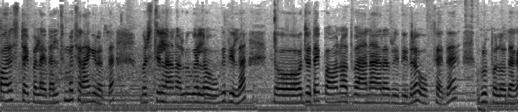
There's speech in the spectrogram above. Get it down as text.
ಫಾರೆಸ್ಟ್ ಟೈಪ್ ಎಲ್ಲ ಇದೆ. ಅಲ್ಲಿ ತುಂಬ ಚೆನ್ನಾಗಿರುತ್ತೆ. ಬಟ್ ಸ್ಟಿಲ್ ನಾನು ಅಲ್ಲಿಗೆಲ್ಲ ಹೋಗೋದಿಲ್ಲ. ಸೊ ಜೊತೆಗೆ ಪವನ ಅಥವಾ ಆನ ಯಾರಾದರೂ ಇದ್ದಿದ್ರೆ ಹೋಗ್ತಾ ಇದ್ದೆ ಗ್ರೂಪಲ್ಲಿ ಹೋದಾಗ.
